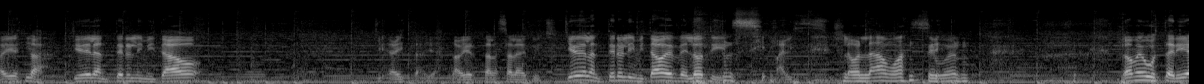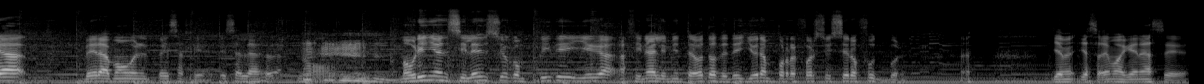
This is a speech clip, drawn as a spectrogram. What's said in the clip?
Ahí está. ¿Qué delantero limitado? ¿Qué- Ahí está, ya está abierta la sala de Twitch. ¿Qué delantero limitado es Velotti? Sí, Malísimo. lo hablábamos antes, Sí. weón. No me gustaría ver a Mou en el PSG. Esa es la verdad. Mourinho en silencio compite y llega a finales, mientras otros DT lloran por refuerzo y cero fútbol. ya, me- ya sabemos a qué nace.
